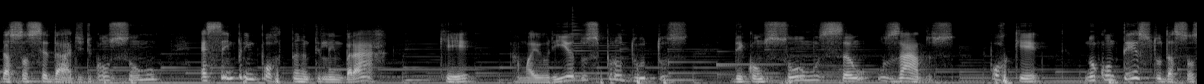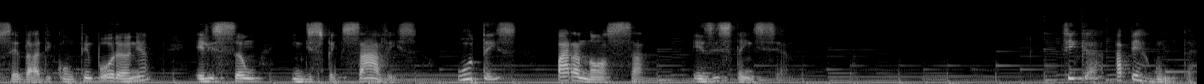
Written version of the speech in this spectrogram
da sociedade de consumo, é sempre importante lembrar que a maioria dos produtos de consumo são usados, porque, no contexto da sociedade contemporânea, eles são indispensáveis, úteis para nossa existência. Fica a pergunta:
